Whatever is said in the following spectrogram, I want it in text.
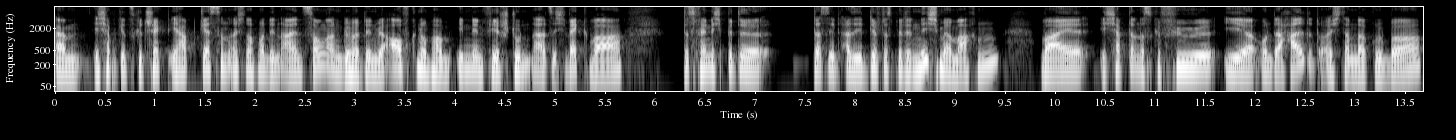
ähm, ich habe jetzt gecheckt, ihr habt gestern euch nochmal den einen Song angehört, den wir aufgenommen haben in den vier Stunden, als ich weg war. Das fände ich bitte dass ihr, also ihr dürft das bitte nicht mehr machen, weil ich habe dann das Gefühl, ihr unterhaltet euch dann darüber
